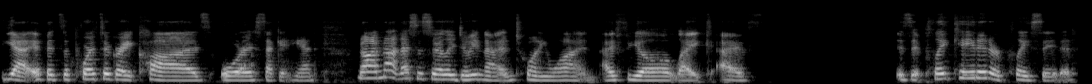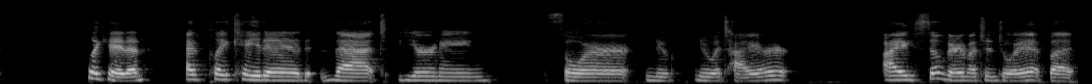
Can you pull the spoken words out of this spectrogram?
yeah. If it supports a great cause or secondhand. No, I'm not necessarily doing that in 21. I feel like I've. Is it placated or placated? Placated. I've placated that yearning for new new attire. I still very much enjoy it, but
